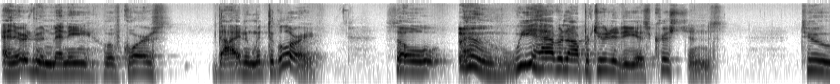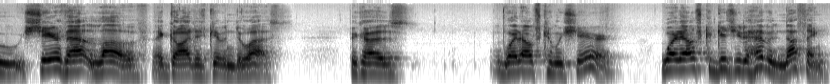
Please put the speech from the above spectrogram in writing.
and there have been many who, of course, died and went to glory. So we have an opportunity as Christians to share that love that God has given to us. Because what else can we share? What else could get you to heaven? Nothing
